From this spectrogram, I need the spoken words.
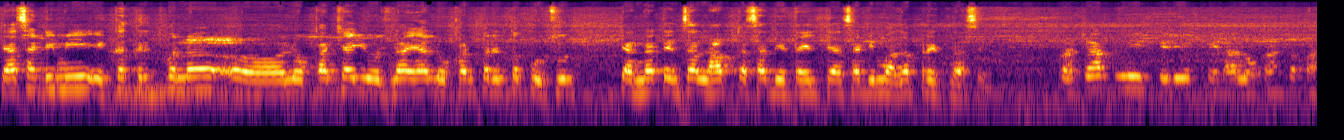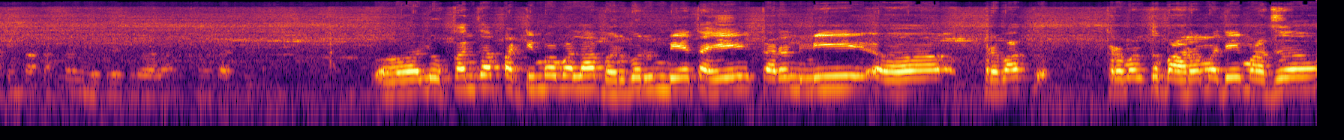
त्यासाठी मी एकत्रितपणं लोकांच्या योजना ह्या लोकांपर्यंत पोचून त्यांना त्यांचा लाभ कसा देता येईल त्यासाठी माझा प्रयत्न असेल. प्रचार तुम्ही केला लोकांचा पाठिंबा कसा तुम्हाला. अ, लोकांचा पाठिंबा मला भरभरून मिळत आहे कारण मी प्रभाग क्रमांक बारामध्ये माझं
